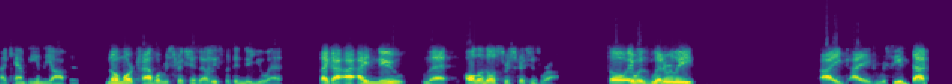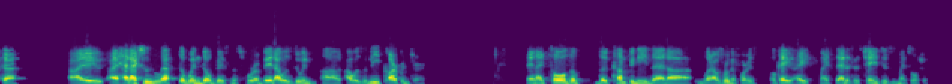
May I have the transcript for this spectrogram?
I can't be in the office. No more travel restrictions, at least within the U.S. Like I, I knew that all of those restrictions were off. So it was literally, I I received DACA. I I had actually left the window business for a bit. I was doing uh, I was a lead carpenter, and I told the the company that uh, what I was working for is okay. I my status has changed. This is my social,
